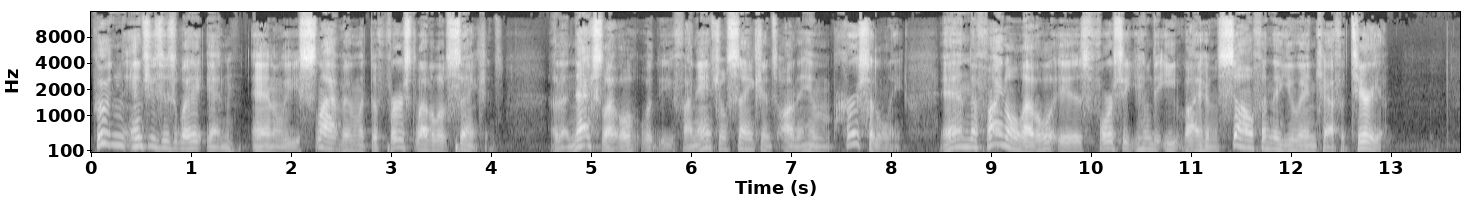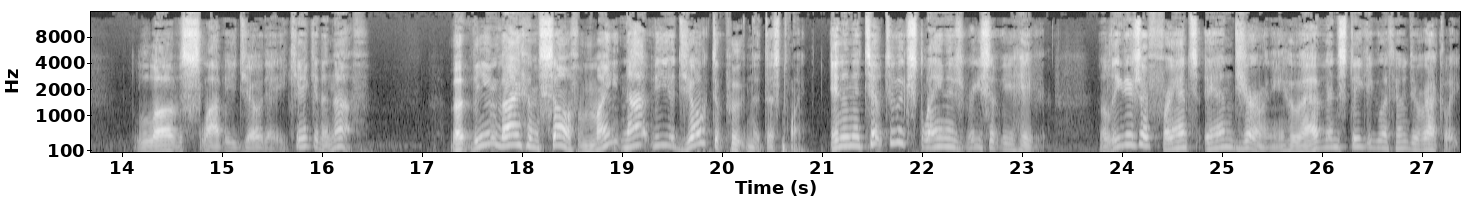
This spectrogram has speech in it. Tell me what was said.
Putin inches his way in, and we slap him with the first level of sanctions. Uh, the next level would be financial sanctions on him personally, and the final level is forcing him to eat by himself in the UN cafeteria. Loves sloppy Joe Day. He can't get enough. But being by himself might not be a joke to Putin at this point. In an attempt to explain his recent behavior, the leaders of France and Germany, who have been speaking with him directly,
